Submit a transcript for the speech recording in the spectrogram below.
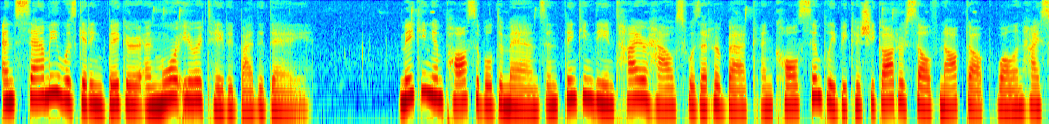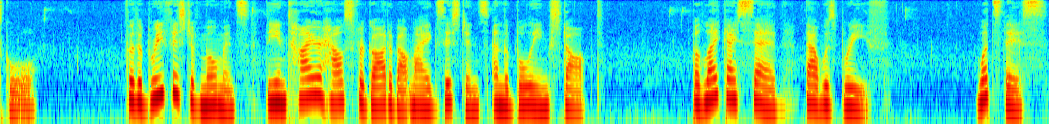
And Sammy was getting bigger and more irritated by the day. Making impossible demands and thinking the entire house was at her beck and call simply because she got herself knocked up while in high school. For the briefest of moments, the entire house forgot about my existence and the bullying stopped. But like I said, that was brief. What's this?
